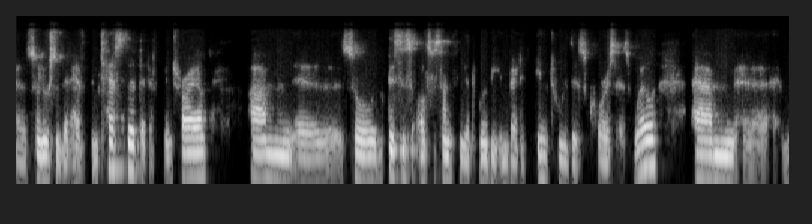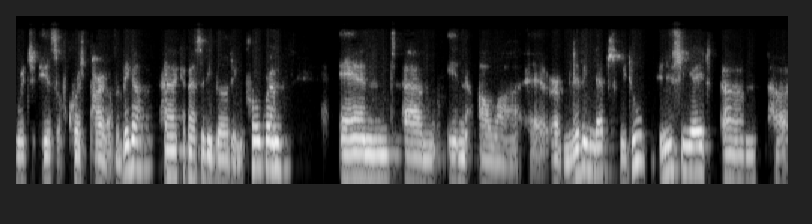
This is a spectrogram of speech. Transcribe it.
uh, solutions that have been tested, that have been trialed, um, uh, so this is also something that will be embedded into this course as well, um, uh, which is of course part of a bigger uh, capacity building program. And um, in our uh, urban living labs, we do initiate um, uh,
